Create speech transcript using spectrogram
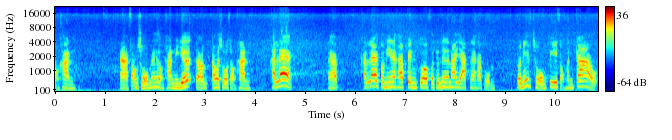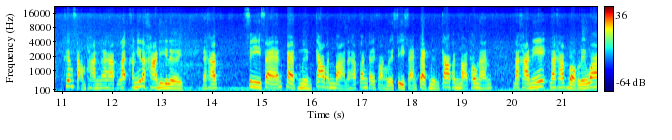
2 คันอ่าสองโฉมไม่ใช่สองคันมีเยอะแต่เอามาโชว์2คัน คันแรกนะครับคันแรกตัวนี้นะครับเป็นตัว Fortuner หน้ายักษ์นะครับผมตัวนี้โฉมปี 2009 เครื่อง 3,000 นะครับและคันนี้ราคาดีเลยนะครับ 489,000 บาทนะครับ ตั้งใจฟังเลย 489,000 บาทเท่านั้น ราคานี้นะครับบอกเลยว่า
